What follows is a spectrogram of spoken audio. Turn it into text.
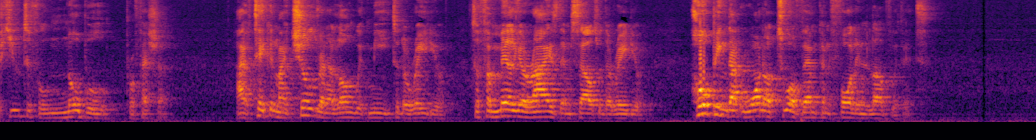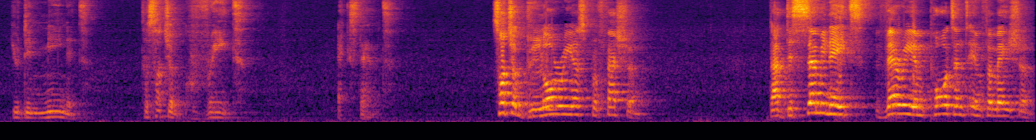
beautiful, noble profession. I've taken my children along with me to the radio to familiarize themselves with the radio, hoping that one or two of them can fall in love with it. You demean it to such a great extent such a glorious profession that disseminates very important information,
